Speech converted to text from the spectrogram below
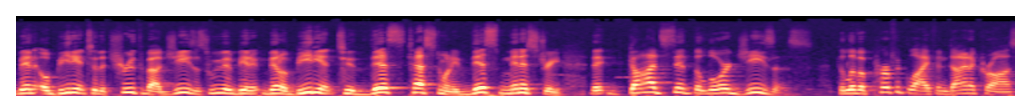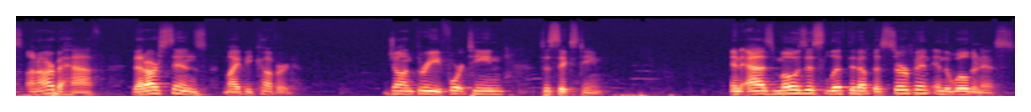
been obedient to the truth about Jesus, we've been, been obedient to this testimony, this ministry, that God sent the Lord Jesus to live a perfect life and die on a cross on our behalf that our sins might be covered. John 3 14 to 16. And as Moses lifted up the serpent in the wilderness,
